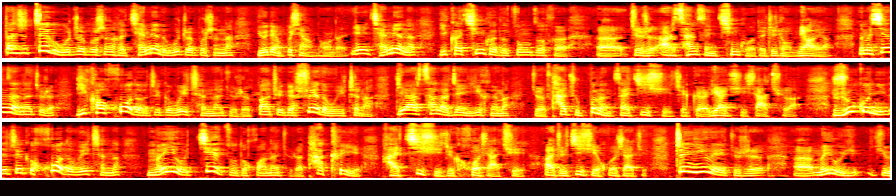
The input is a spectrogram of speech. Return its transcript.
但但是这个无者不生和前面的无者不生呢，有点不相同的。因为前面呢，一颗清火的种子和呃，就是二十三层清火的这种妙药。那么现在呢，就是依靠火的这个微尘呢，就是把这个水的微尘呢，第二刹那间以后呢，就是它就不能再继续这个延续下去了。如果你的这个火的微尘呢没有借助的话呢，就是它可以还继续这个活下去啊，就继续活下去。正因为就是呃没有就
